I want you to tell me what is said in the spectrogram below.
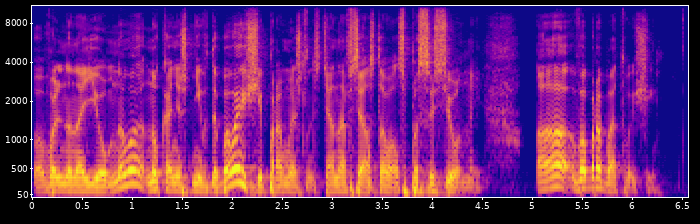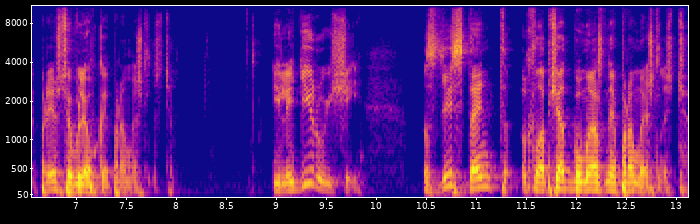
вольнонаемного, ну, конечно, не в добывающей промышленности, она вся оставалась посессионной, а в обрабатывающей, прежде всего в легкой промышленности. И лидирующей здесь станет хлопчат-бумажная промышленность.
